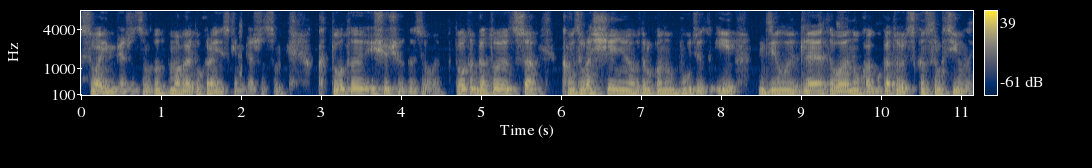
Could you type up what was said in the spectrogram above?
своим беженцам, кто-то помогает украинским беженцам, кто-то еще что-то делает, кто-то готовится к возвращению, вдруг оно будет, и делает для этого, ну, как бы готовится конструктивно,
